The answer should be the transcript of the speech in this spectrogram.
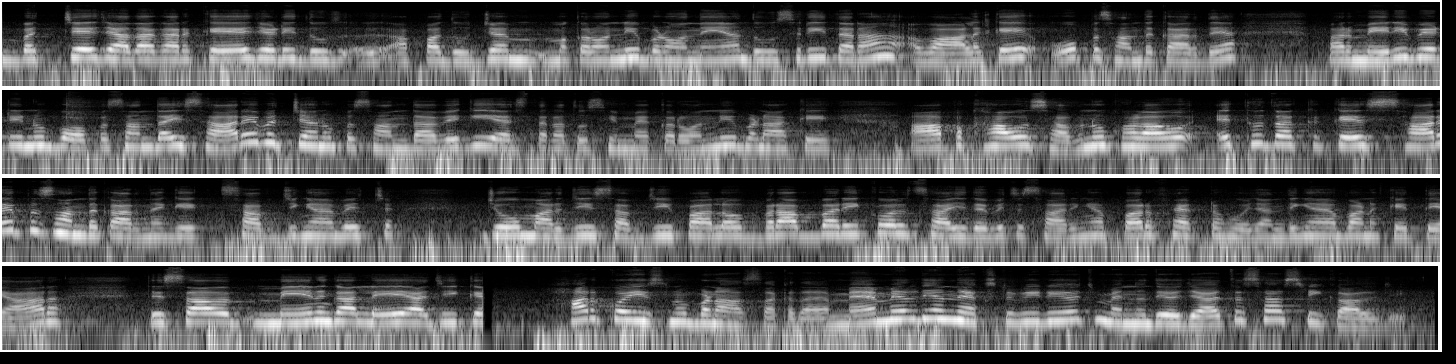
ਬੱਚੇ ਜ਼ਿਆਦਾ ਕਰਕੇ ਜਿਹੜੀ ਦੂਸ- ਆਪਾਂ ਦੂਜਾ ਮਕਰੋਨੀ ਬਣਾਉਂਦੇ ਆ ਦੂਸਰੀ ਤਰ੍ਹਾਂ ਉਬਾਲ ਕੇ ਉਹ ਪਸੰਦ ਕਰਦੇ ਆ। ਪਰ ਮੇਰੀ ਬੇਟੀ ਨੂੰ ਬਹੁਤ ਪਸੰਦ ਆਈ, ਸਾਰੇ ਬੱਚਿਆਂ ਨੂੰ ਪਸੰਦ ਆਵੇਗੀ ਇਸ ਤਰ੍ਹਾਂ ਤੁਸੀਂ ਮੈਕਰੋਨੀ ਬਣਾ ਕੇ ਆਪ ਖਾਓ, ਸਭ ਨੂੰ ਖਿਲਾਓ। ਇੱਥੋਂ ਤੱਕ ਕਿ ਸਾਰੇ ਪਸੰਦ ਕਰਨਗੇ ਸਬਜ਼ੀਆਂ ਵਿੱਚ, ਜੋ ਮਰਜ਼ੀ ਸਬਜ਼ੀ ਪਾ ਲਓ। ਬਰਾਬਰ ਇਕੁਅਲ ਸਾਈਜ਼ ਦੇ ਵਿੱਚ ਸਾਰੀਆਂ ਪਰਫੈਕਟ ਹੋ ਜਾਂਦੀਆਂ, ਬਣ ਕੇ ਤਿਆਰ। ਤੇ ਸਭ ਮੇਨ ਗੱਲ ਇਹ ਆ ਜੀ ਕਿ ਹਰ ਕੋਈ ਇਸ ਨੂੰ ਬਣਾ ਸਕਦਾ ਹੈ। ਮੈਂ ਮਿਲਦੀ ਹਾਂ ਨੈਕਸਟ ਵੀਡੀਓ 'ਚ। ਮੈਨੂੰ ਦਿਓ ਇਜਾਜ਼ਤ। ਸਤਿ ਸ੍ਰੀ ਅਕਾਲ ਜੀ।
